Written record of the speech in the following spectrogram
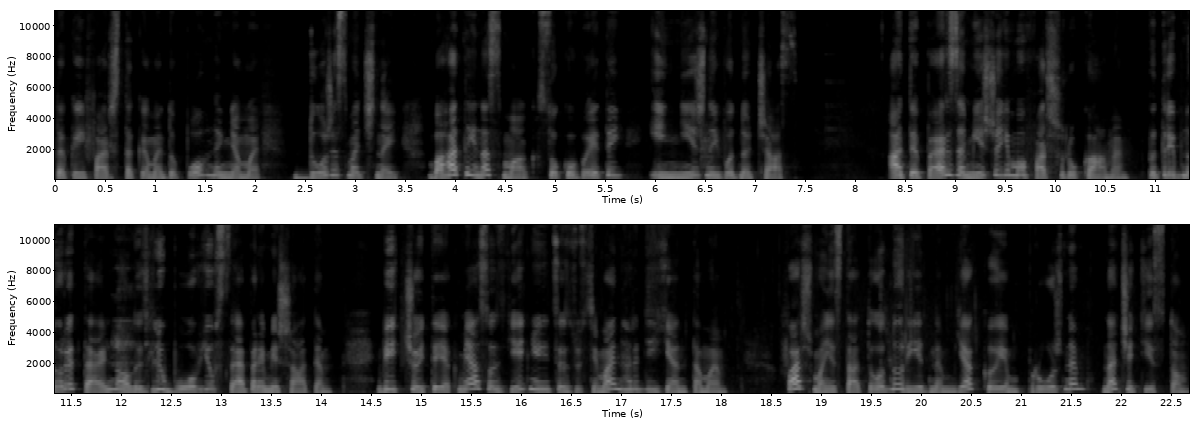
Такий фарш з такими доповненнями дуже смачний, багатий на смак, соковитий і ніжний водночас. А тепер замішуємо фарш руками. Потрібно ретельно, але з любов'ю все перемішати. Відчуйте, як м'ясо з'єднюється з усіма інгредієнтами. Фарш має стати однорідним, м'яким, пружним, наче тісто.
